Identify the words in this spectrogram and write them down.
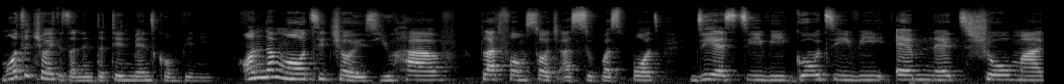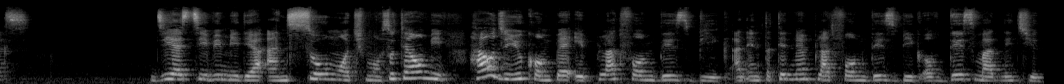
MultiChoice is an entertainment company. Under MultiChoice, you have platforms such as SuperSport, DSTV, GoTV, Mnet, Showmax, DSTV Media, and so much more. So tell me, how do you compare a platform this big, an entertainment platform this big, of this magnitude,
